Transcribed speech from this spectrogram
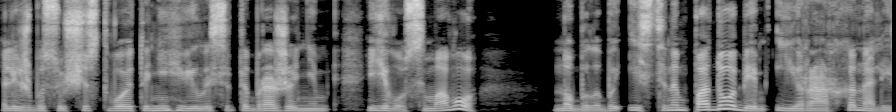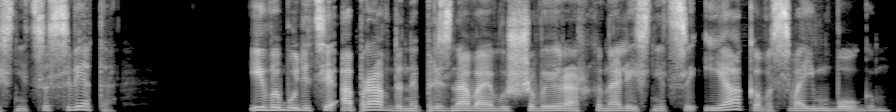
лишь бы существо это не явилось отображением его самого, но было бы истинным подобием иерарха на лестнице света — и вы будете оправданы, признавая высшего иерарха на лестнице Иакова своим Богом.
